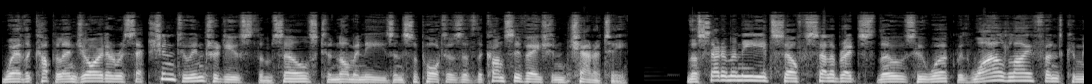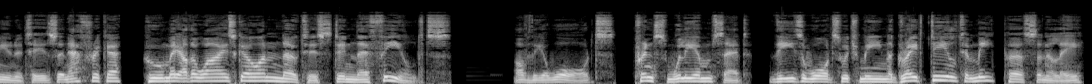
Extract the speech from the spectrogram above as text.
where the couple enjoyed a reception to introduce themselves to nominees and supporters of the conservation charity. The ceremony itself celebrates those who work with wildlife and communities in Africa, who may otherwise go unnoticed in their fields. Of the awards, Prince William said, These awards which mean a great deal to me personally,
